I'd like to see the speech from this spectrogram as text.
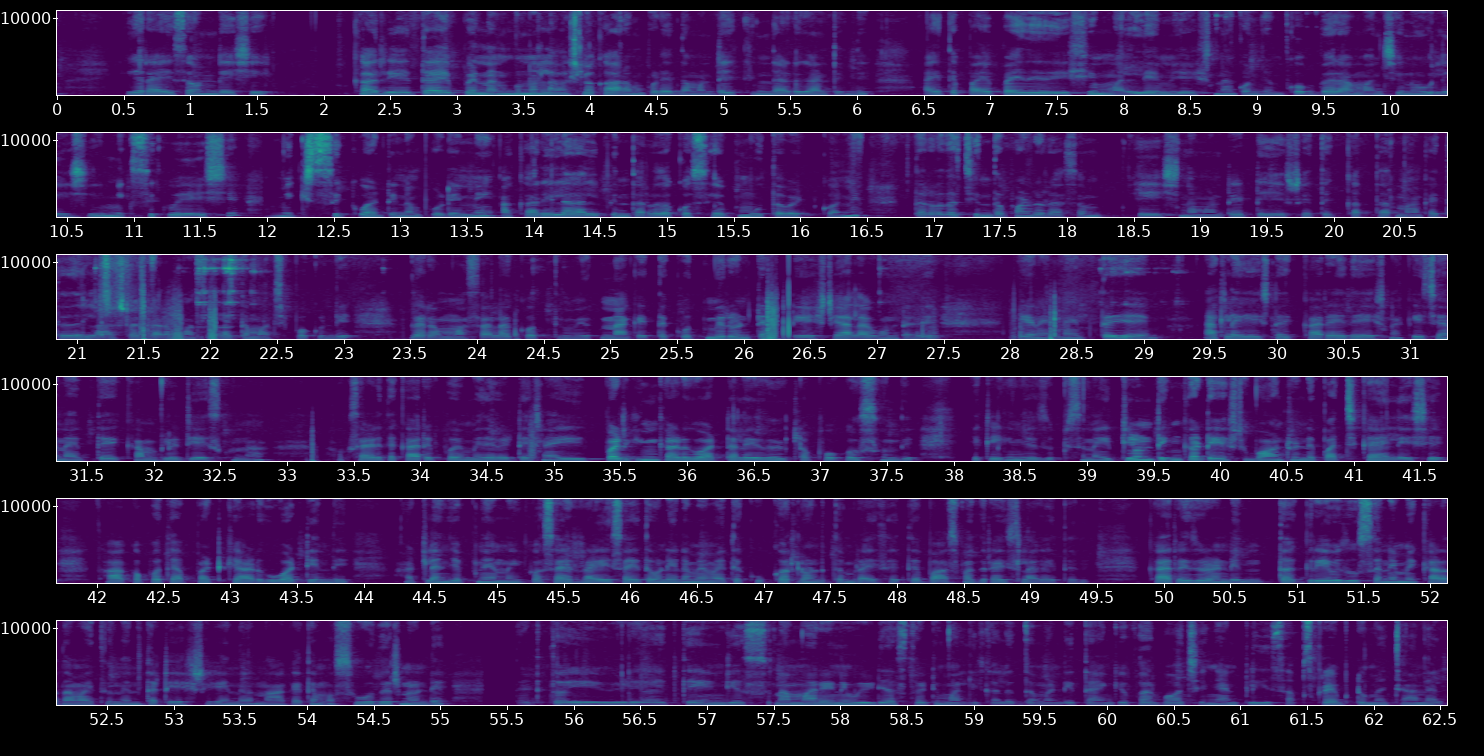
ఇక రైస్ వండేసి కర్రీ అయితే అయిపోయింది అనుకున్న లాస్ట్లో కారం పొడి వేద్దామంటే కింద అడగంటింది. అయితే పై పై తీసి మళ్ళీ ఏం చేసిన కొంచెం కొబ్బరి మంచి నువ్వులు వేసి మిక్సీకి వేసి మిక్సీకి పట్టిన పొడిని ఆ కర్రీలో కలిపిన తర్వాత కొద్దిసేపు మూత పెట్టుకొని తర్వాత చింతపండు రసం వేసినామంటే టేస్ట్ అయితే ఖతర్నాక్ అవుతుంది. లాస్ట్లో గరం మసాలా అయితే మర్చిపోకండి. గరం మసాలా కొత్తిమీర. నాకైతే కొత్తిమీర ఉంటే టేస్టే అలాగ ఉంటుంది ఇక నేనైతే అట్లా చేస్తే కర్రీ అయితే చేసిన కిచెన్ అయితే కంప్లీట్ చేసుకున్నా. ఒకసారి అయితే కర్రీ పొయ్యి మీద పెట్టేసిన. ఇప్పటికి ఇంకా అడుగు పట్టలేదు. ఇట్లా పోకొస్తుంది క్లీన్ చేసి చూపిస్తున్నా. ఇట్లుంటే ఇంకా టేస్ట్ బాగుంటుండే. పచ్చికాయలు వేసి కాకపోతే అప్పటికే అడుగు పట్టింది. అట్లా అని చెప్పి నేను ఇంకోసారి రైస్ అయితే వండినా. మేమైతే కుక్కర్లో వండుతాం. రైస్ అయితే బాస్మతి రైస్ లాగా అవుతుంది కర్రీ చూడండి. ఎంత గ్రేవీ చూస్తేనే మీకు అర్థమవుతుంది ఎంత టేస్టీగా అయిందో. నాకైతే మస్తు కుదిరినుండే ఇంతటితో ఈ వీడియో అయితే ఎండ్ చేస్తున్నాం. మరిన్ని వీడియోస్ తోటి మళ్ళీ కలుద్దామండి. Thank you for watching and please subscribe to my channel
